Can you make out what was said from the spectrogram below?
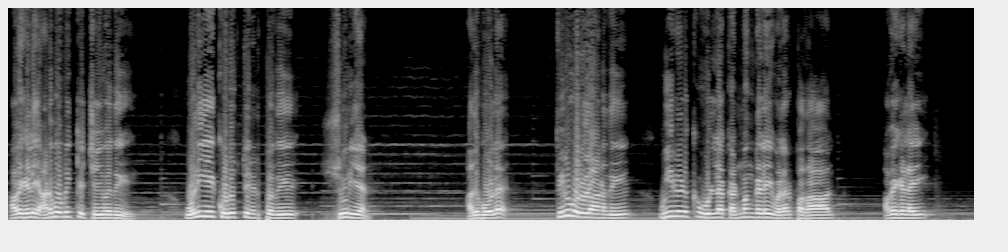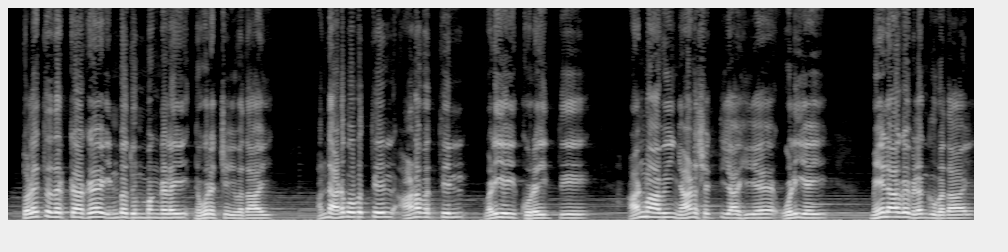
அவைகளை அனுபவிக்கச் செய்வது ஒளியை கொடுத்து நிற்பது சூரியன். அதுபோல திருவருளானது உயிர்களுக்கு உள்ள கண்மங்களை வளர்ப்பதால் அவைகளை தொலைத்ததற்காக இன்ப துன்பங்களை நுகரச் செய்வதாய் அந்த அனுபவத்தில் ஆணவத்தில் வழியை குறைத்து ஆன்மாவின் ஞானசக்தியாகிய ஒளியை மேலாக விளங்குவதாய்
